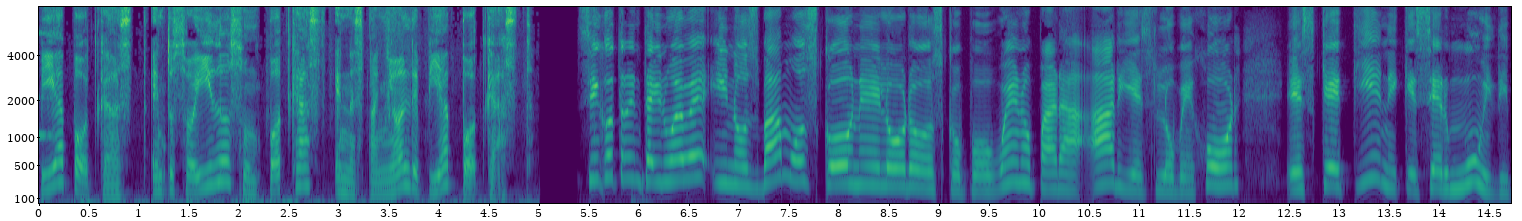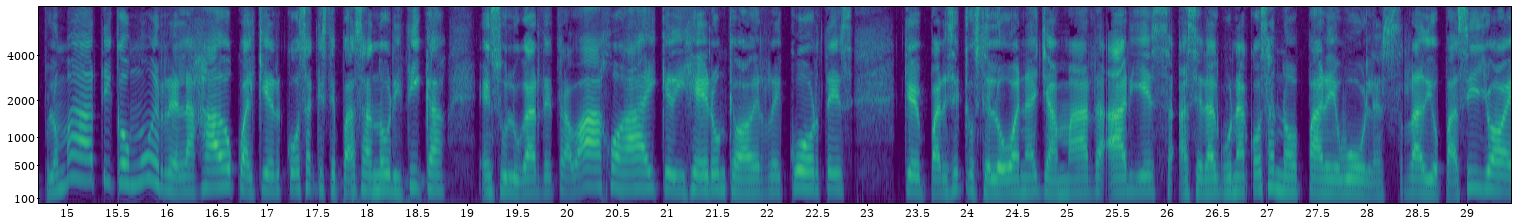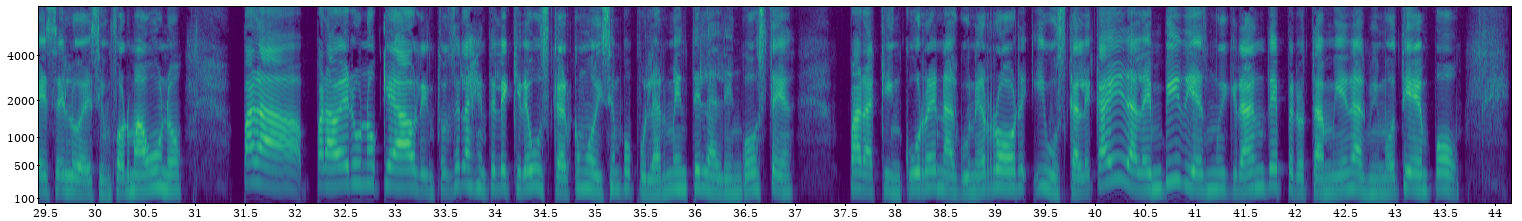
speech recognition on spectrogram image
Pia Podcast, en tus oídos un podcast en español de Pia Podcast. 5.39 y nos vamos con el horóscopo. Bueno, para Aries lo mejor es que tiene que ser muy diplomático, muy relajado, cualquier cosa que esté pasando ahorita en su lugar de trabajo. Ay, que dijeron que va a haber recortes, que parece que usted lo van a llamar Aries a hacer alguna cosa, no pare bolas. Radio Pasillo a veces lo desinforma uno para, para ver uno que hable. Entonces la gente le quiere buscar, como dicen popularmente, la lengua a usted para que incurra en algún error y buscarle caída. La envidia es muy grande, pero también al mismo tiempo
